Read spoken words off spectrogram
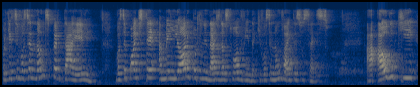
Porque se você não despertar ele, você pode ter a melhor oportunidade da sua vida, que você não vai ter sucesso. Algo que,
